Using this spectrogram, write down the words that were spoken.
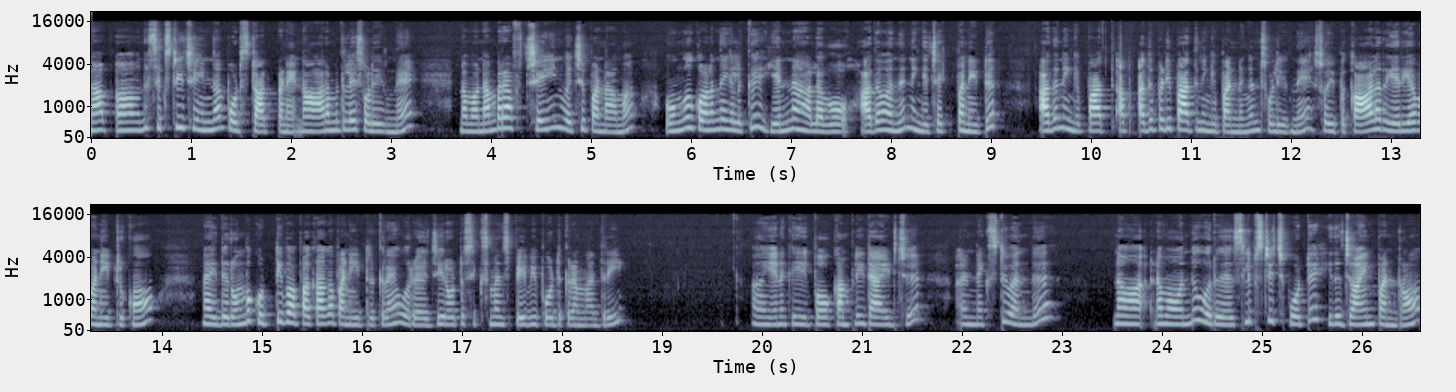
நான் வந்து சிக்ஸ்டி செயின் தான் போட்டு ஸ்டார்ட் பண்ணேன். நான் ஆரம்பத்திலே சொல்லியிருந்தேன் நம்ம நம்பர் ஆஃப் செயின் வச்சு பண்ணாமல் உங்கள் குழந்தைங்களுக்கு என்ன அளவோ அதை வந்து நீங்கள் செக் பண்ணிவிட்டு அதை நீங்கள் பார்த்து அப் அதுபடி பார்த்து நீங்கள் பண்ணுங்கன்னு சொல்லியிருந்தேன். ஸோ இப்போ காலர் ஏரியா பண்ணிகிட்ருக்கோம் நான் இது ரொம்ப குட்டி பாப்பாக்காக பண்ணிகிட்ருக்கிறேன் ஒரு zero to six months baby போட்டுக்கிற மாதிரி. எனக்கு இப்போது கம்ப்ளீட் ஆகிடுச்சு நெக்ஸ்ட்டு வந்து நான் நம்ம வந்து ஒரு ஸ்லிப் ஸ்டிச் போட்டு இதை ஜாயின் பண்ணுறோம்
